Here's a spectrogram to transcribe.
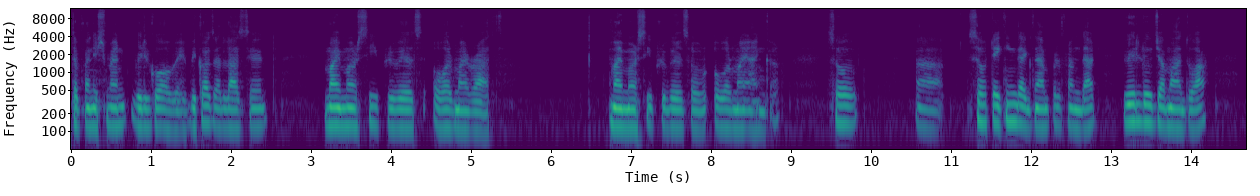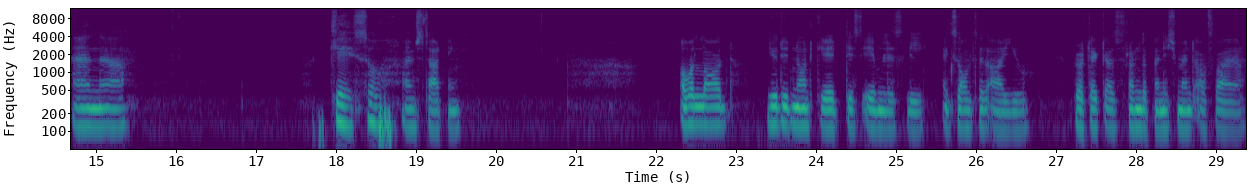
the punishment will go away because allah said my mercy prevails over my wrath. My mercy prevails over, over my anger. So uh, so taking the example from that we'll do jama dua and uh, okay so i'm starting. Our lord you did not create this aimlessly. Exalted are you protect us from the punishment of fire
